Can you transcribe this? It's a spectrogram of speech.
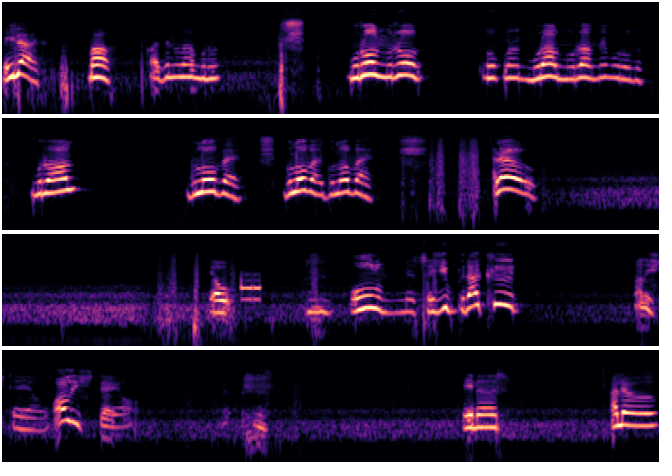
Beyler bak adını lan bunun. Şş, Murol Murol. Yok lan Mural Mural ne Mural'ı? Mural Glove. Glove Glove. Alo. Ya oğlum mesajı bırakın. Al işte ya. Al işte ya. Beyler. Alo.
